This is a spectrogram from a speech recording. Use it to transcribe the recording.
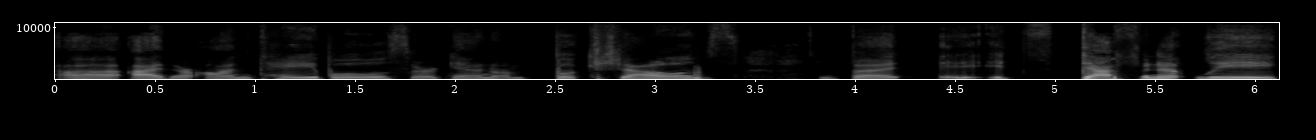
uh, either on tables or again on bookshelves. But it's definitely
